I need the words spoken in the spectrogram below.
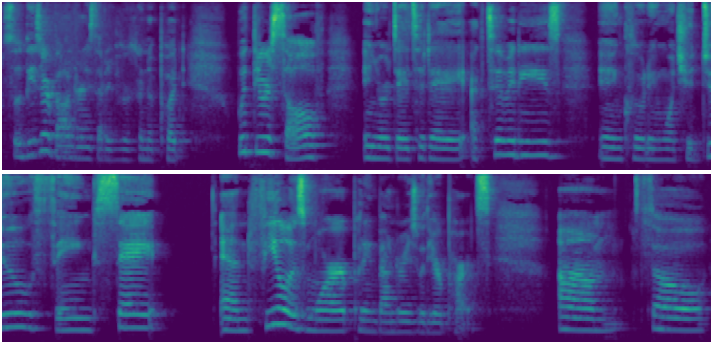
So these are boundaries that you're going to put with yourself in your day to day activities, including what you do, think, say, and feel is more putting boundaries with your parts. Um, so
